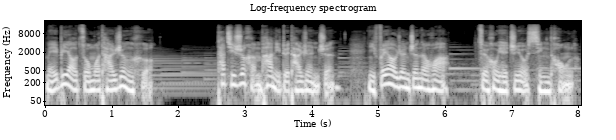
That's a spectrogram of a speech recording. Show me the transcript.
没必要琢磨他任何。他其实很怕你对他认真，你非要认真的话，最后也只有心痛了。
